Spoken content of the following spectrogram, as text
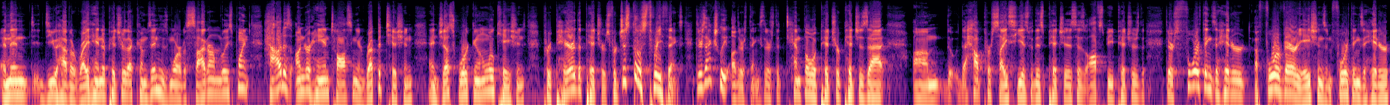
and then do you have a right-handed pitcher that comes in who's more of a sidearm release point? How does underhand tossing and repetition and just working on locations prepare the pitchers for just those three things? There's actually other things. There's the tempo a pitcher pitches at, um, the, the, how precise he is with his pitches, his off-speed pitches. There's four things a hitter, uh, four variations and four things a hitter,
